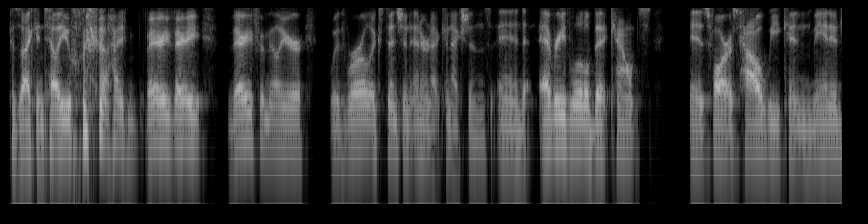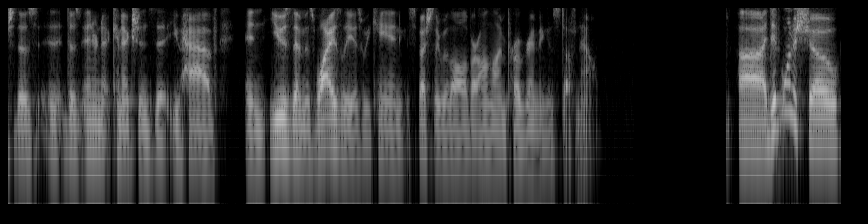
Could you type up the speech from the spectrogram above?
because I can tell you I'm very, very, very familiar with rural extension internet connections and every little bit counts as far as how we can manage those those internet connections that you have and use them as wisely as we can, especially with all of our online programming and stuff now. Uh, I did want to show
